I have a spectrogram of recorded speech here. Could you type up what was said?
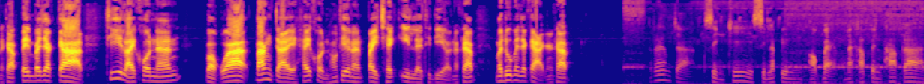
นะครับ เป็นบรรยากาศที่หลายคนนั้นบอกว่าตั้งใจให้คนท่องเที่ยวนั้นไปเช็คอินเลยทีเดียวนะครับ มาดูบรรยากาศกันครับ เริ่มจากสิ่งที่ศิลปินออกแบบนะครับ เป็นภาพร่าง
